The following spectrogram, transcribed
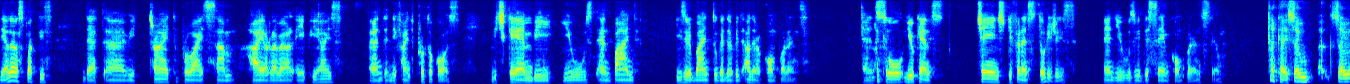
The other aspect is that uh, we try to provide some higher level APIs and defined protocols which can be used and bind easily bind together with other components. And okay. so you can change different storages and use with the same components still. Okay, so so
